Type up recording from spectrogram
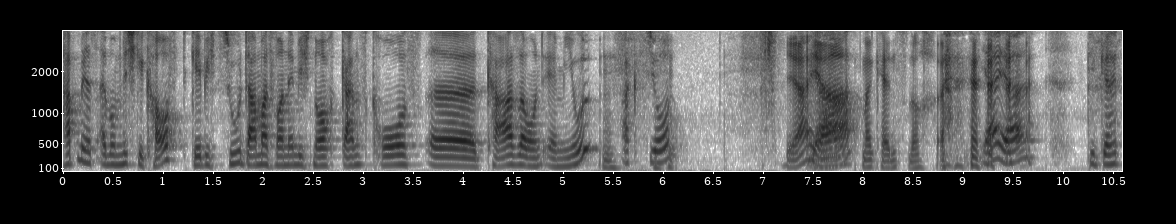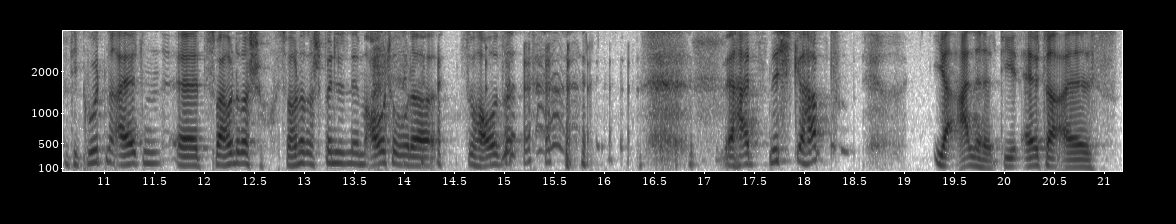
Hab mir das Album nicht gekauft, gebe ich zu. Damals war nämlich noch ganz groß äh, Casa und Emule Aktion. Ja, ja, Ja. man kennt's noch. ja, ja. Die, die guten alten äh, 200er, Sch- 200er Spindeln im Auto oder zu Hause. Wer hat's nicht gehabt? Ihr alle, die älter als,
